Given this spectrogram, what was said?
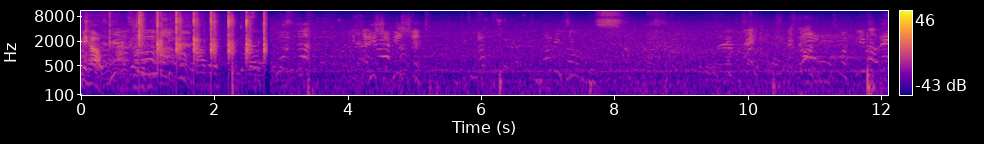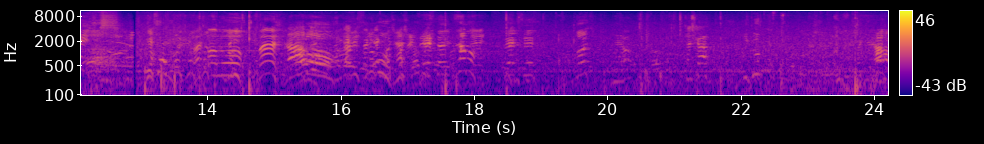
Michał. Weź Paulu! Weź! Brawo! Samo! Chodź! Cześćka! I kup! Brawo!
